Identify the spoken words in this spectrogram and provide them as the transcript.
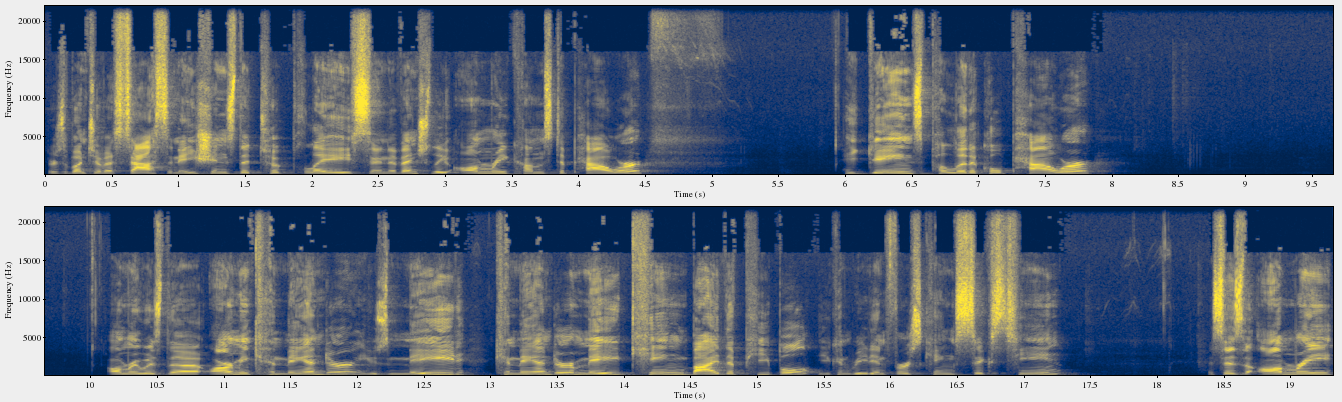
There's a bunch of assassinations that took place, and eventually Omri comes to power. He gains political power. Omri was the army commander. He was made commander, made king by the people. You can read in 1 Kings 16. It says that Omri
